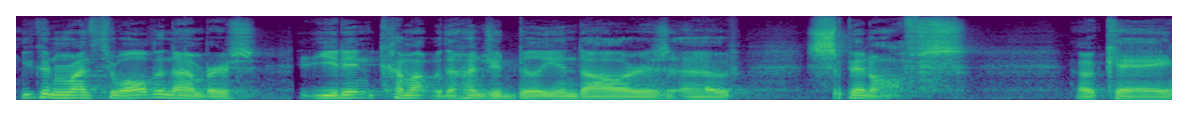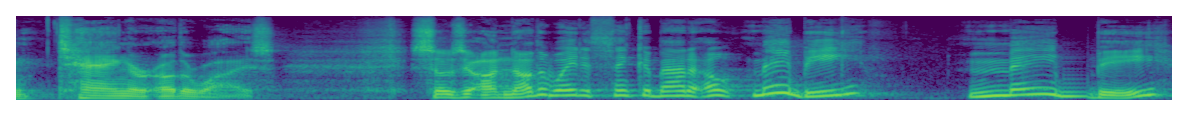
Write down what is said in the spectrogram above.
You can run through all the numbers. You didn't come up with $100 billion of spin offs, okay, Tang or otherwise. So, is there another way to think about it? Oh, maybe, maybe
